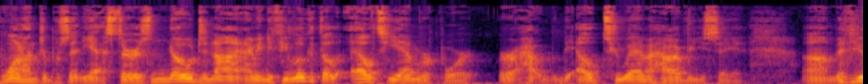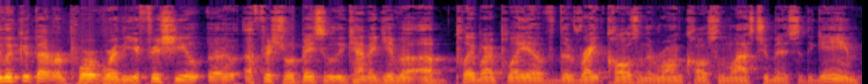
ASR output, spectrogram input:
100% yes. There is no denying. I mean, if you look at the LTM report, or how, the L2M, however you say it, um, if you look at that report where the official uh, officials basically kind of give a play by play of the right calls and the wrong calls in the last two minutes of the game,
